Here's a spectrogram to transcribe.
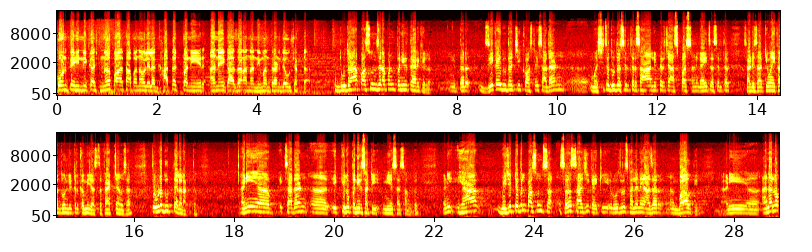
कोणतेही निकष न पाळता बनवलेलं घातक पनीर अनेक आजारांना निमंत्रण देऊ शकतं. दुधापासून जर आपण पनीर तयार केलं तर जे काही दुधाची कॉस्ट आहे साधारण म्हशीचं दूध असेल तर सहा लिटरच्या आसपास आणि गाईचं असेल तर साडेसहा किंवा एखाद दोन लिटर कमी जास्त फॅटच्यानुसार तेवढं दूध त्याला लागतं. आणि एक साधारण एक किलो पनीरसाठी मी असं सांगतो आणि ह्या व्हेजिटेबलपासून सा सहज साहजिक आहे की रोज रोज खाल्ल्याने आजार बळावतील. आणि ॲनालॉग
